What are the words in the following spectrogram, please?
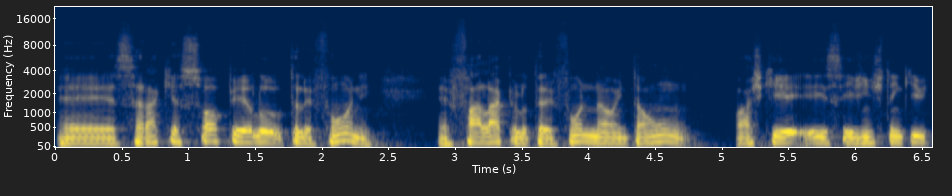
É, será que é só pelo telefone? É, falar pelo telefone? Não. Então, acho que isso aí a gente tem que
